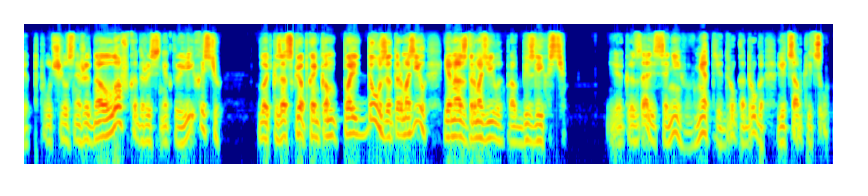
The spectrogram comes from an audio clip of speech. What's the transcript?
Это получилось неожиданно ловко, даже с некоторой лихостью. Лодька заскреб коньком по льду, затормозил, и она затормозила, правда, без лихости. И оказались они в метре друг от друга, лицом к лицу.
